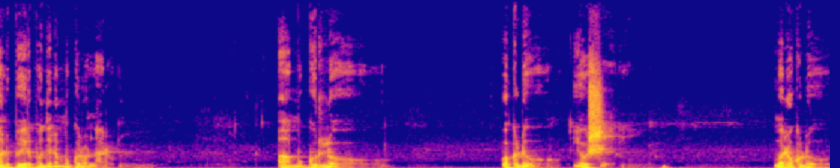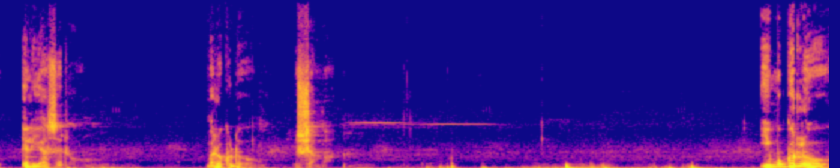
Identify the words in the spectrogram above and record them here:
అని పేరు పొందిన ముగ్గురు ఉన్నారు. ఆ ముగ్గురులో ఒకడు యోషి మరొకడు ఎలియాసరు మరొకడు షమ్మ ఈ ముగ్గురులో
